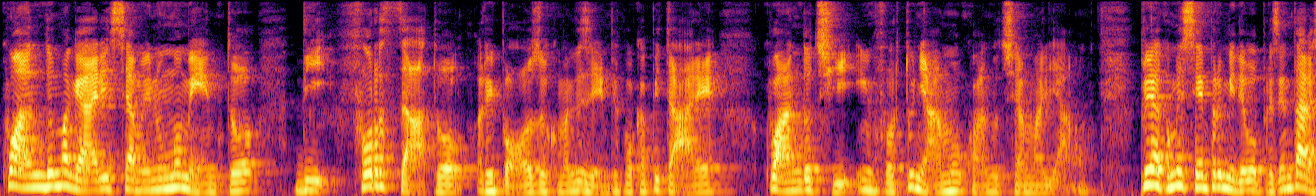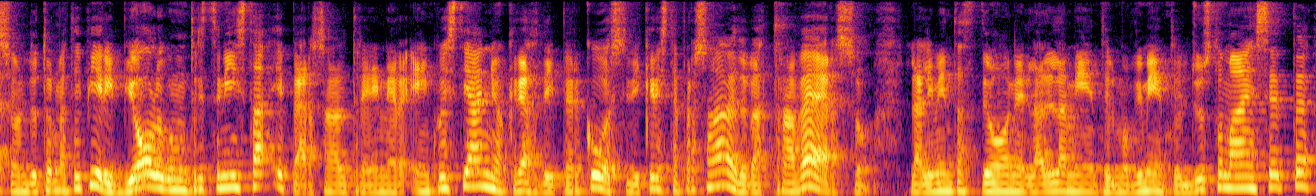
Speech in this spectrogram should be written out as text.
quando magari siamo in un momento di forzato riposo, come ad esempio può capitare quando ci infortuniamo, quando ci ammaliamo. Prima come sempre mi devo presentare, sono il dottor Matteo Pieri, biologo, nutrizionista e personal trainer. E in questi anni ho creato dei percorsi di crescita personale dove attraverso l'alimentazione, l'allenamento, il movimento, il giusto mindset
